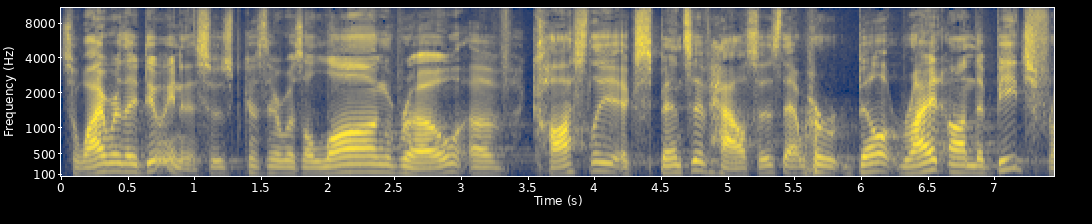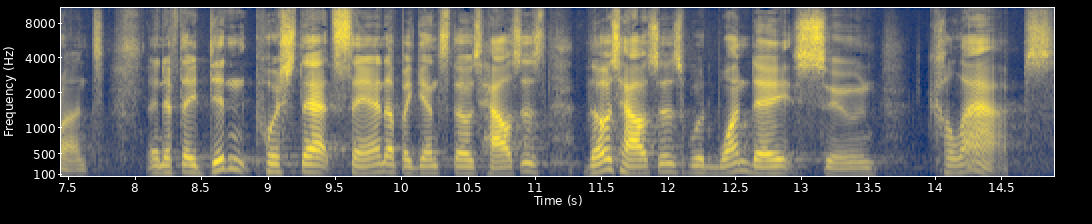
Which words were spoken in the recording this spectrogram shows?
So, why were they doing this? It was because there was a long row of costly, expensive houses that were built right on the beachfront. And if they didn't push that sand up against those houses, those houses would one day soon collapse.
